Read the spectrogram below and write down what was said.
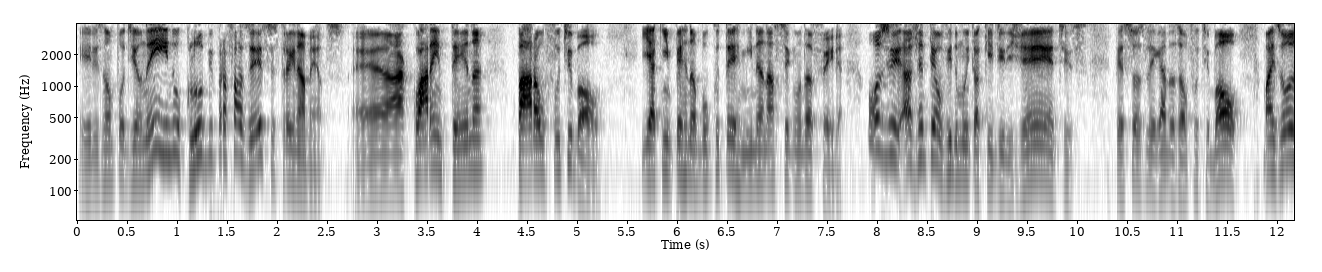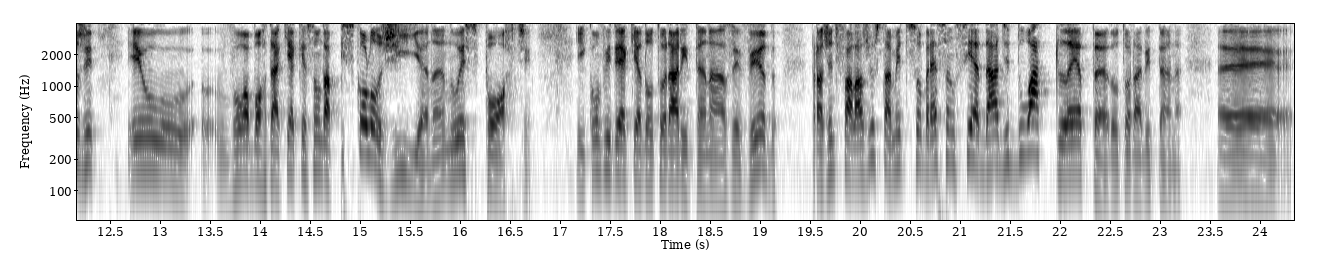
Eles não podiam nem ir no clube para fazer esses treinamentos. É a quarentena para o futebol e aqui em Pernambuco termina na segunda-feira. Hoje a gente tem ouvido muito aqui dirigentes, pessoas ligadas ao futebol, mas hoje eu vou abordar aqui a questão da psicologia né, no esporte. E convidei aqui a doutora Aritana Azevedo para a gente falar justamente sobre essa ansiedade do atleta, doutora Aritana. É,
